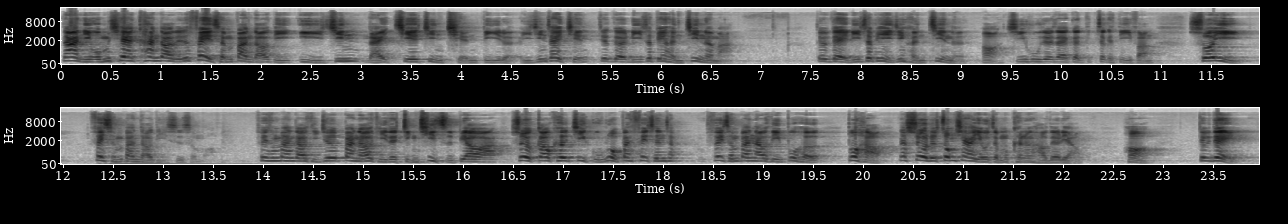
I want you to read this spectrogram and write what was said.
那你我们现在看到的是费城半导体已经来接近前低了，已经在前这个离这边很近了嘛？对不对？离这边已经很近了啊，几乎就在个这个地方。所以，费城半导体是什么？费城半导体就是半导体的景气指标啊。所有高科技股，如果半费城费城半导体不合不好，那所有的中下游怎么可能好得了？哈，对不对？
